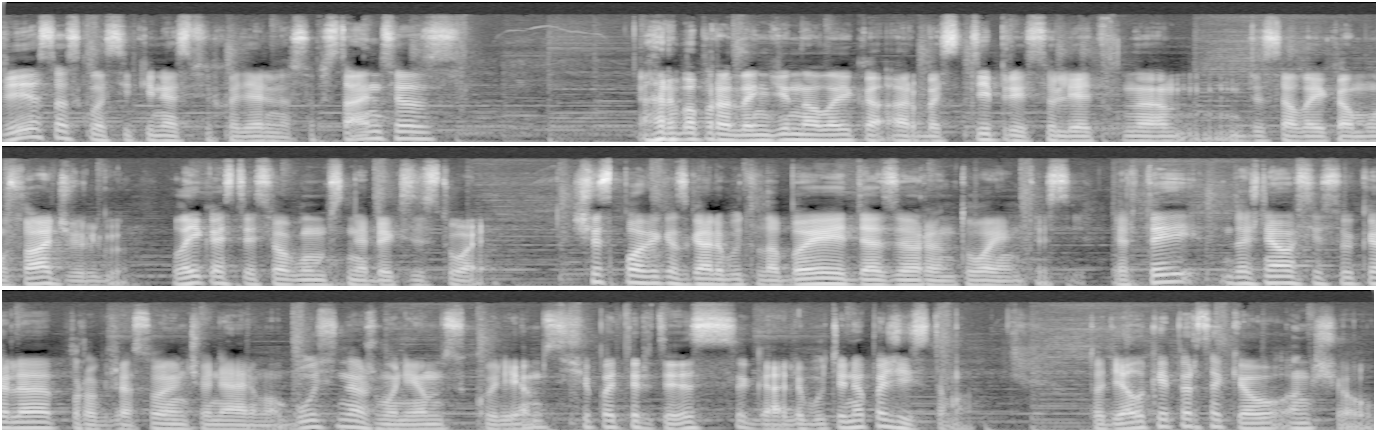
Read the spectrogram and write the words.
visos klasikinės psichodelinės substancijos arba pradangina laiką, arba stipriai sulėtina visą laiką mūsų atžvilgių. Laikas tiesiog mums nebeegzistuoja. Šis poveikis gali būti labai dezorientuojantis ir tai dažniausiai sukelia progresuojančio nerimo būsinę žmonėms, kuriems ši patirtis gali būti nepažįstama. Todėl, kaip ir sakiau anksčiau,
